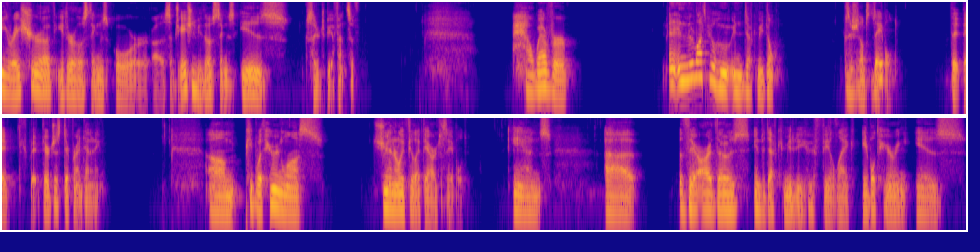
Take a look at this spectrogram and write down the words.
erasure of either of those things or uh, subjugation of those things is considered to be offensive. However, and, and there are lots of people who in the deaf community don't consider themselves disabled. They, they, they're just different identity. Um, people with hearing loss generally feel like they are disabled. And uh, there are those in the deaf community who feel like able to hearing is,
